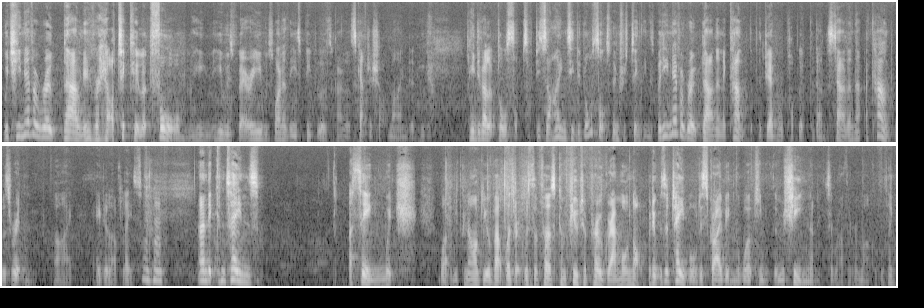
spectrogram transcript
which he never wrote down in very articulate form. He, he was very, he was one of these people with kind of a scattershot mind, and he, he developed all sorts of designs, he did all sorts of interesting things, but he never wrote down an account that the general public could understand, and that account was written by Ada Lovelace. Mm-hmm. And it contains a thing which, well, you can argue about whether it was the first computer program or not, but it was a table describing the working of the machine, and it's a rather remarkable thing.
